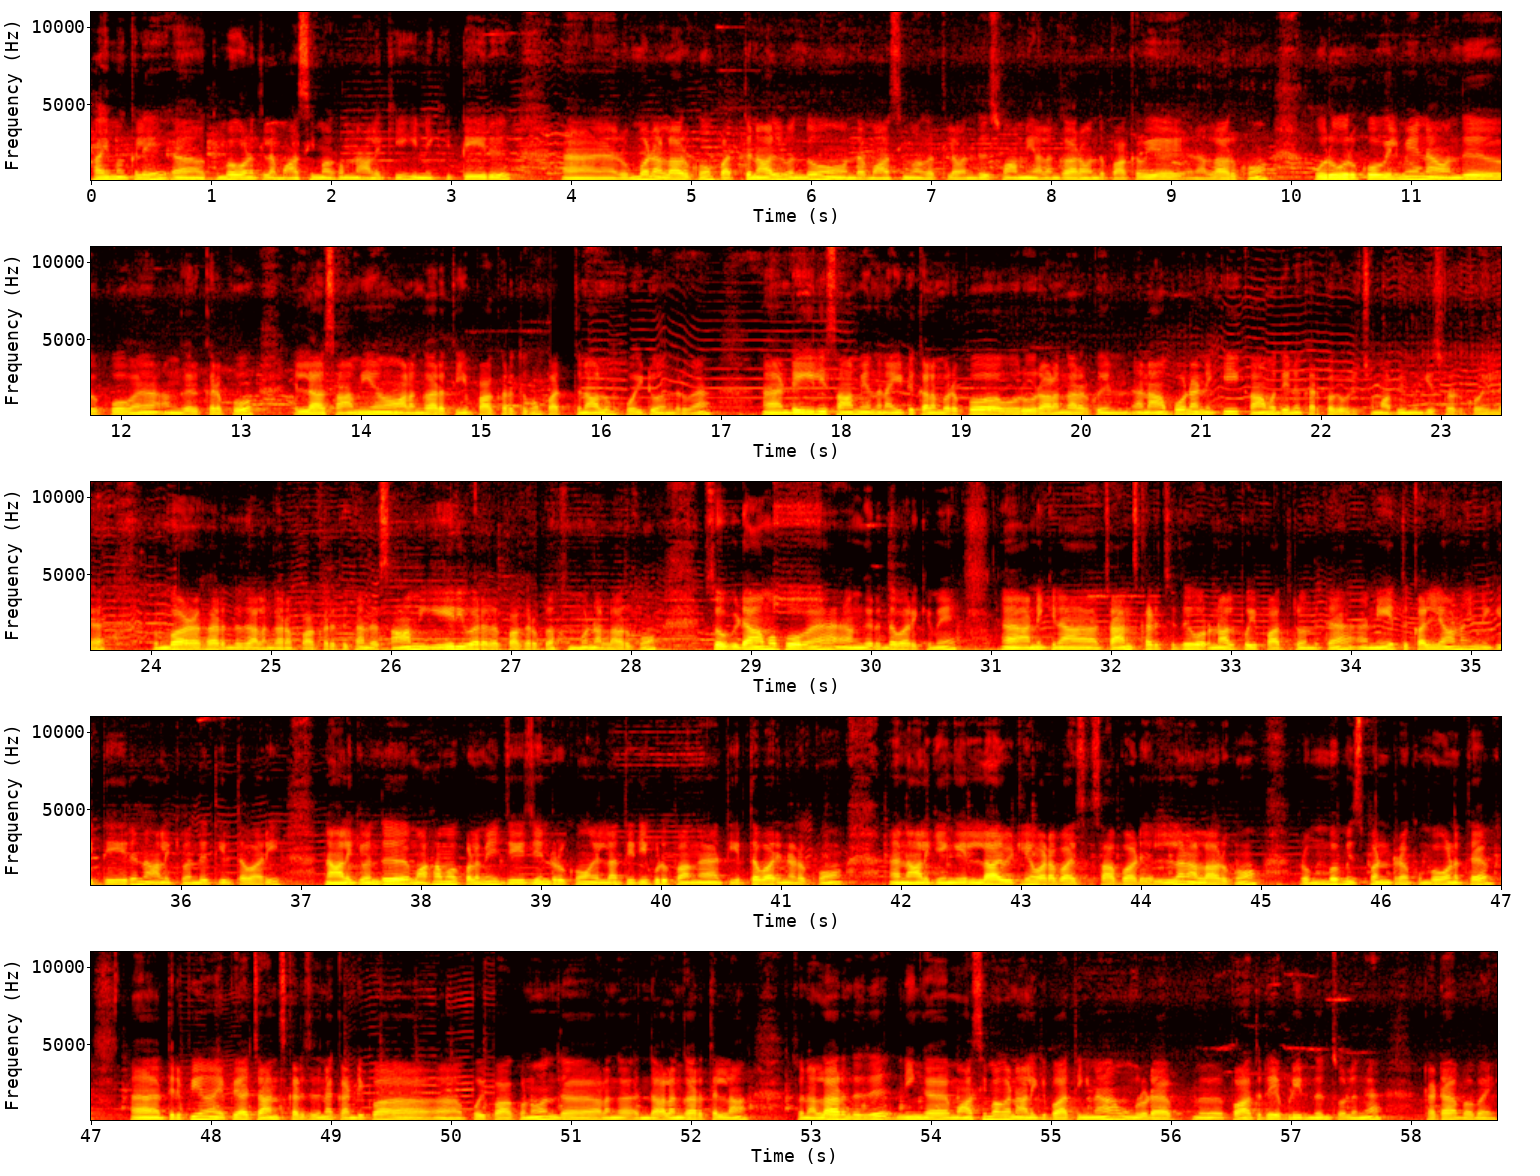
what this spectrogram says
Hi மக்களே. கும்பகோணத்தில் மாசி மகம் நாளைக்கு. இன்றைக்கி தேர். ரொம்ப நல்லாயிருக்கும் பத்து நாள் வந்தும் அந்த மாசி மகத்தில் வந்து சுவாமி அலங்காரம் வந்து பார்க்கவே நல்லாயிருக்கும் ஒரு ஒரு கோவிலுமே நான் வந்து போவேன் அங்கே இருக்கிறப்போ. எல்லா சாமியும் அலங்காரத்தையும் பார்க்குறதுக்கும் பத்து நாளும் போயிட்டு வந்துடுவேன் டெய்லி சாமி அந்த நைட்டு கிளம்புறப்போ ஒரு ஒரு அலங்காரம் இருக்கும் நான் போன அன்றைக்கி காமதேனு கற்பக விருட்சம் அபிமுகேஸ்வரர் கோயிலில் ரொம்ப அழகாக இருந்தது அலங்காரம் பார்க்குறதுக்கு அந்த சாமி ஏறி வரதை பார்க்குறப்ப ரொம்ப நல்லாயிருக்கும் ஸோ விடாமல் போவேன் அங்கே இருந்த வரைக்குமே. அன்றைக்கி நான் சான்ஸ் கிடச்சிது ஒரு நாள் போய் பார்த்துட்டு வந்துட்டேன். நேற்று கல்யாணம் இன்றைக்கி தேர் நாளைக்கு வந்து தீர்த்தவாரி. நாளைக்கு வந்து மகாம குழமே ஜே இருக்கும். எல்லாம் திதி கொடுப்பாங்க தீர்த்தவாரி நடக்கும். நாளைக்கு எங்கள் எல்லார் வீட்லேயும் வடை பாயசம் சாப்பாடு எல்லாம் நல்லாயிருக்கும் ரொம்ப மிஸ் பண்ணுறேன் கும்பகோணத்தை. திருப்பியும் எப்போயாவது சான்ஸ் கிடச்சிதுன்னா கண்டிப்பாக போய் பார்க்கணும். இந்த அலங்கா இந்த அலங்காரத்தெல்லாம். ஸோ நல்லா இருந்தது. நீங்கள் மாசி நாளைக்கு பார்த்தீங்கன்னா உங்களோட பார்த்துட்டு எப்படி இருந்ததுன்னு சொல்லுங்கள் டாட்டா பபாய்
